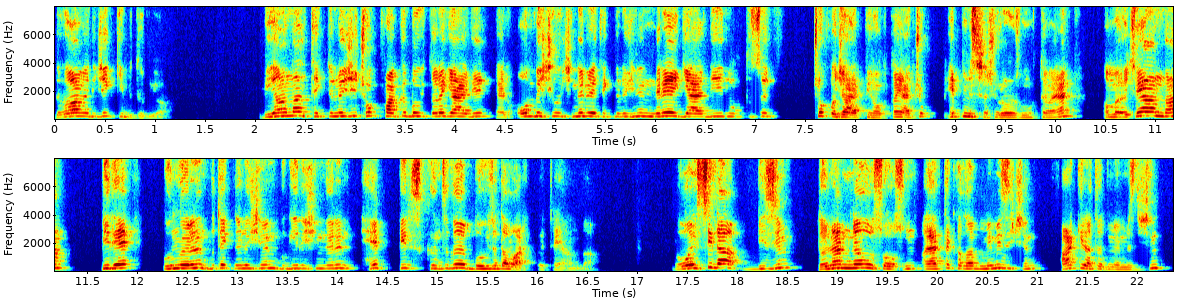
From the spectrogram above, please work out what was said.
devam edecek gibi duruyor. Bir yandan teknoloji çok farklı boyutlara geldi. Yani 15 yıl içinde bile teknolojinin nereye geldiği noktası çok acayip bir nokta. Yani çok hepimiz şaşırıyoruz muhtemelen. Ama öte yandan bir de bunların, bu teknolojinin, bu gelişimlerin hep bir sıkıntılı boyutu da var öte yanda. Dolayısıyla bizim dönem ne olursa olsun ayakta kalabilmemiz için, fark yaratabilmemiz için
